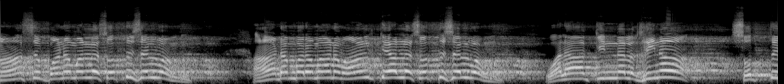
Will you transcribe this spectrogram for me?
காசு பணம் அல்ல சொத்து செல்வம். ஆடம்பரமான வாழ்க்கை அல்ல சொத்து செல்வம். வலா கிண்ணல் ஹினா சொத்து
